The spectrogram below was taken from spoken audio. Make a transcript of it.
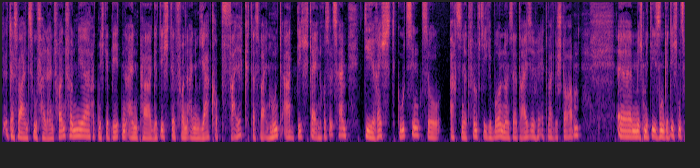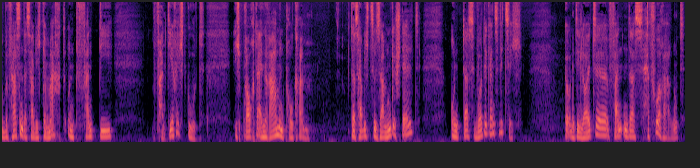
Das war ein Zufall. Ein Freund von mir hat mich gebeten, ein paar Gedichte von einem Jakob Falk, das war ein Mundartdichter in Rüsselsheim, die recht gut sind, so 1850 geboren, 1930 etwa gestorben, äh, mich mit diesen Gedichten zu befassen. Das habe ich gemacht und fand die, fand die recht gut. Ich brauchte ein Rahmenprogramm. Das habe ich zusammengestellt und das wurde ganz witzig. Und die Leute fanden das hervorragend.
